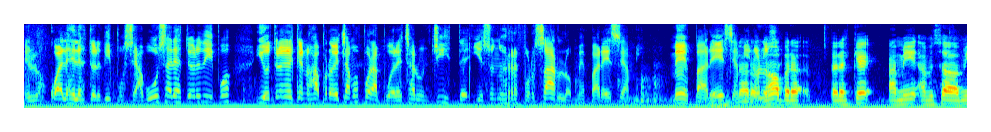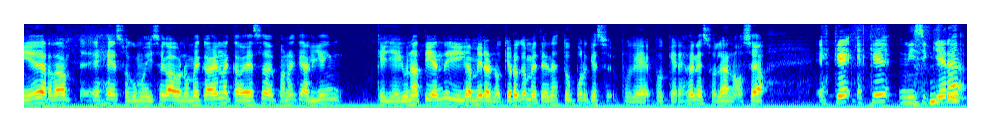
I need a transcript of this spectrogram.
en los cuales el estereotipo se abusa del estereotipo y otro en el que nos aprovechamos para poder echar un chiste y eso no es reforzarlo, me parece a mí. Me parece a mí, no no, sé. pero, pero es que a mí, a mí, o sea, a mí de verdad es eso, como dice Gabo, no me cabe en la cabeza de pana que alguien que llegue a una tienda y diga, mira, no quiero que me atiendas tú porque, porque, porque eres venezolano. O sea, es que, es que ni siquiera,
